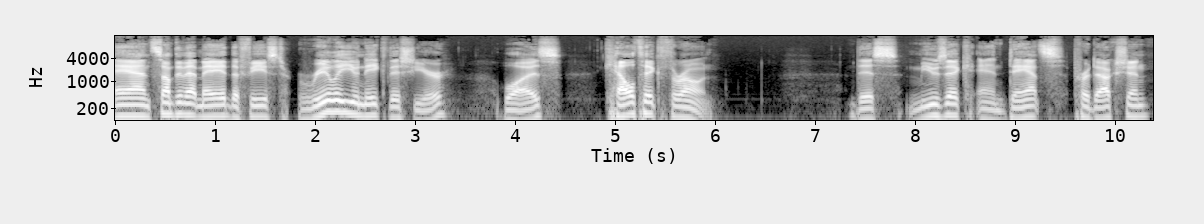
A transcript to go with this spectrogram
And something that made the feast really unique this year was Celtic Throne. This music and dance production,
